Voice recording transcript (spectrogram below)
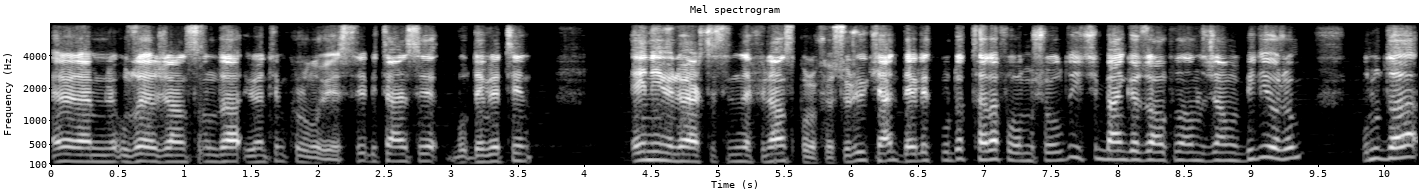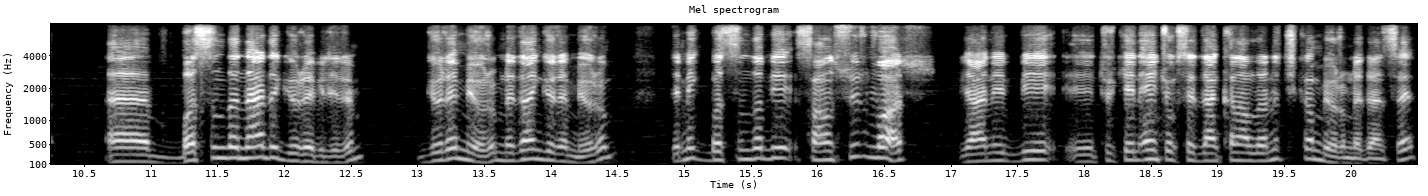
en önemli uzay ajansında yönetim kurulu üyesi. Bir tanesi bu devletin en iyi üniversitesinde finans profesörüyken devlet burada taraf olmuş olduğu için ben gözaltına alınacağımı biliyorum. Bunu da e, basında nerede görebilirim? Göremiyorum. Neden göremiyorum? Demek basında bir sansür var. Yani bir e, Türkiye'nin en çok seyredilen kanallarına çıkamıyorum nedense.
